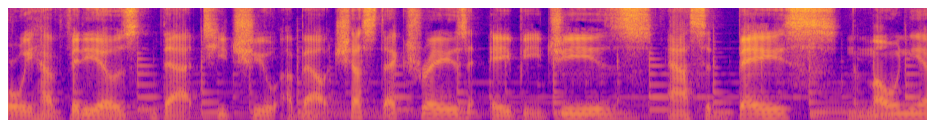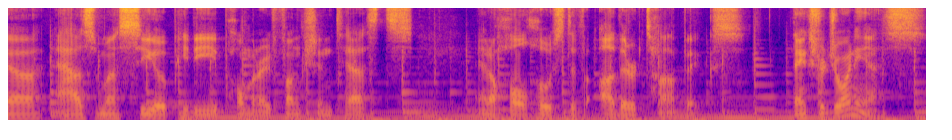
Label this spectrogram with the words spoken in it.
where we have videos that teach you about chest x-rays, ABGs, acid base, pneumonia, asthma, COPD, pulmonary function tests, and a whole host of other topics. Thanks for joining us.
